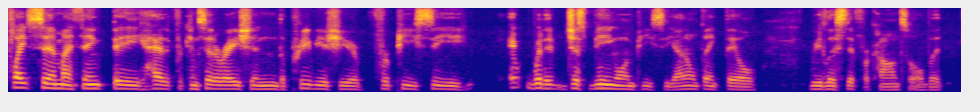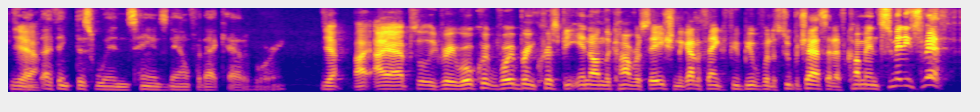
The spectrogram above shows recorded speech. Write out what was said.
Flight Sim, I think they had it for consideration the previous year for PC. It, with it just being on PC, I don't think they'll relist it for console. But Yeah. I, I think this wins hands down for that category. Yeah, I, I absolutely agree. Real quick before we bring Crispy in on the conversation, I got to thank a few people for the super chats that have come in. Smitty Smith,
